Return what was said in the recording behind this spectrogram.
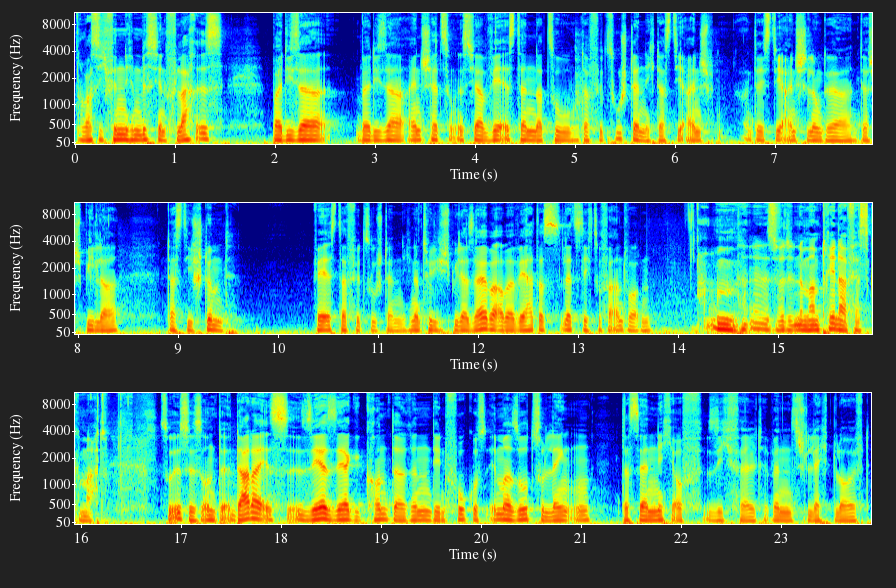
was ich finde, ein bisschen flach ist bei dieser, bei dieser Einschätzung ist ja, wer ist denn dazu, dafür zuständig, dass die, Ein dass die Einstellung der, der Spieler, dass die stimmt? Wer ist dafür zuständig? Natürlich die Spieler selber, aber wer hat das letztlich zu verantworten? Es wird immer am Trainer festgemacht. So ist es. Und Dada ist sehr, sehr gekonnt darin, den Fokus immer so zu lenken, dass er nicht auf sich fällt, wenn es schlecht läuft.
